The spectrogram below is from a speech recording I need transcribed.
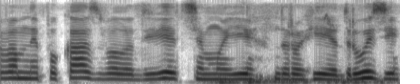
Я вам не показувала, дивіться, мої дорогі друзі.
